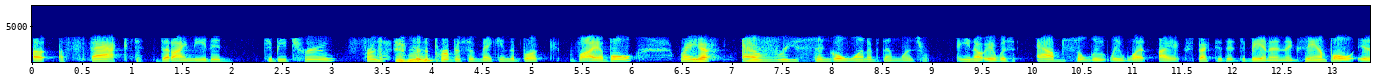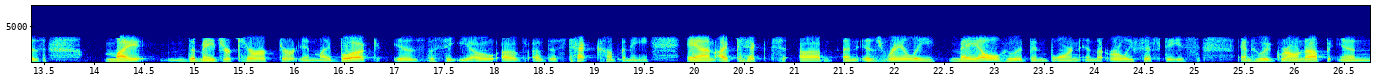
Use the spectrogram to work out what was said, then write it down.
a, a fact that I needed to be true for the, mm-hmm. for the purpose of making the book viable, right? Yep. Every single one of them was you know it was absolutely what i expected it to be. And an example is my the major character in my book is the CEO of of this tech company, and I picked um, an Israeli male who had been born in the early 50s and who had grown up in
